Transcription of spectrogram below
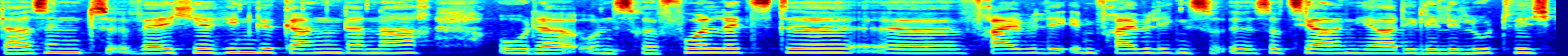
da sind welche hingegangen danach. Oder unsere vorletzte äh, Freiwillig im freiwilligen äh, sozialen Jahr, die Lilly Ludwig,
